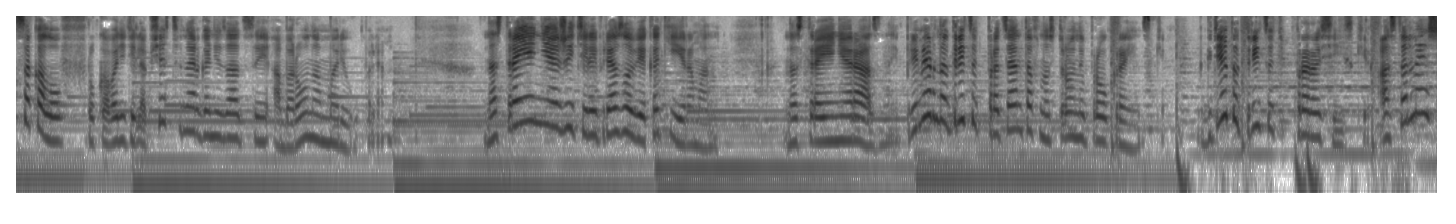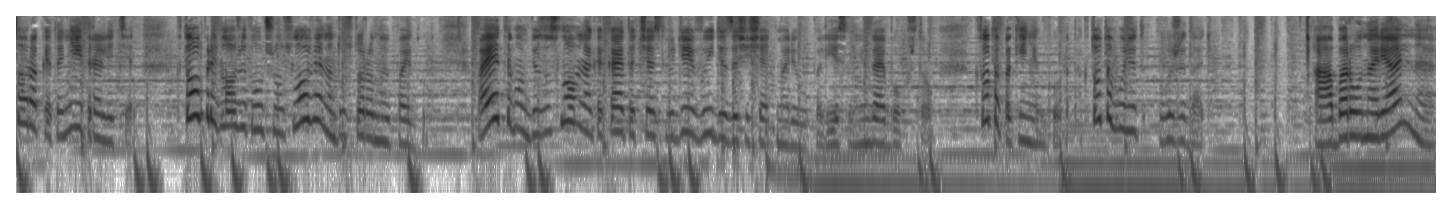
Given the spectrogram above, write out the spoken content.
Соколов, руководитель общественной организации «Оборона Мариуполя». Настроение жителей Приазовья какие, Роман? Настроения разные. Примерно 30% настроены проукраински где-то 30 пророссийские, остальные 40 это нейтралитет. Кто предложит лучшие условия, на ту сторону и пойдут. Поэтому, безусловно, какая-то часть людей выйдет защищать Мариуполь, если не дай бог что. Кто-то покинет город, а кто-то будет выжидать. А оборона реальная?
